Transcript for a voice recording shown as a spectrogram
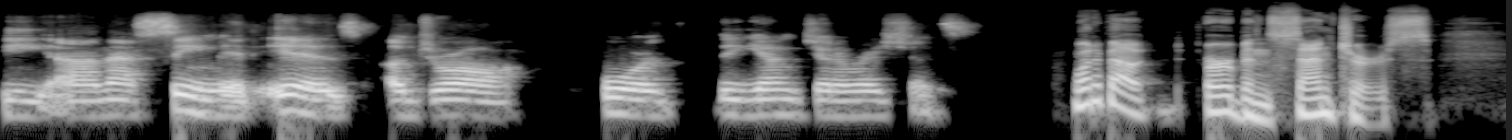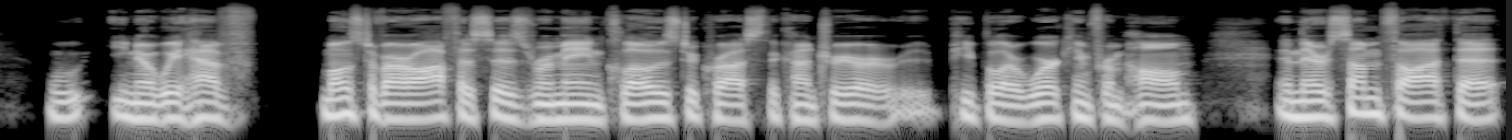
the, uh, not seem, it is a draw for the young generations. What about urban centers? You know, we have most of our offices remain closed across the country, or people are working from home. And there's some thought that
